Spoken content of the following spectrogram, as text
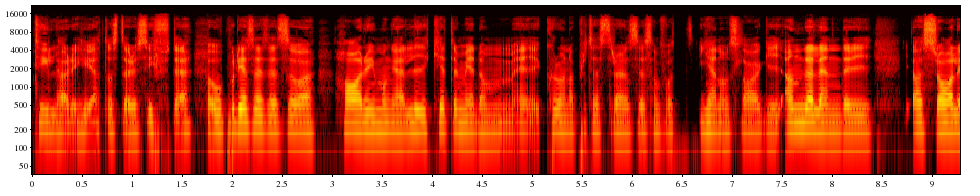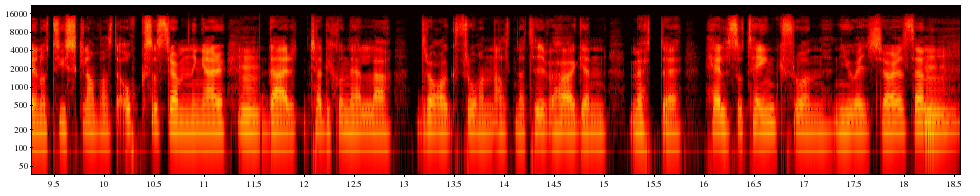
tillhörighet och större syfte. Och på det sättet så har det ju många likheter med de eh, coronaproteströrelser som fått genomslag i andra länder. I Australien och Tyskland fanns det också strömningar där traditionella drag från alternativa högern mötte hälsotänk från new age-rörelsen. Mm.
